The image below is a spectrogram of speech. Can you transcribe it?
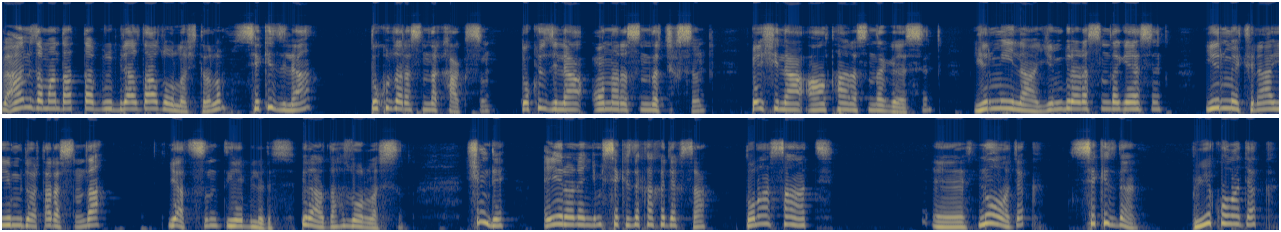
Ve aynı zamanda hatta bu biraz daha zorlaştıralım. 8 ila 9 arasında kalksın. 9 ila 10 arasında çıksın. 5 ila 6 arasında gelsin. 20 ila 21 arasında gelsin. 23 ila 24 arasında yatsın diyebiliriz. Biraz daha zorlaşsın. Şimdi eğer öğrencimiz 8'de kalkacaksa dolar saat e, ne olacak? 8'den büyük olacak.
